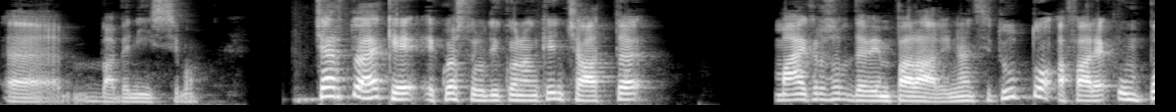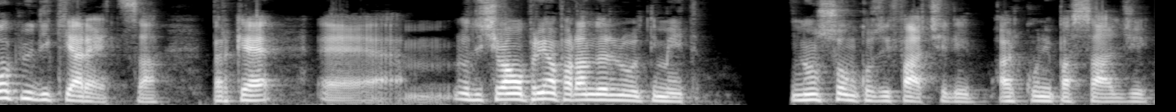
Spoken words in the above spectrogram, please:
eh, va benissimo. Certo è che, e questo lo dicono anche in chat, Microsoft deve imparare innanzitutto a fare un po' più di chiarezza, perché eh, lo dicevamo prima parlando dell'Ultimate, non sono così facili alcuni passaggi,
